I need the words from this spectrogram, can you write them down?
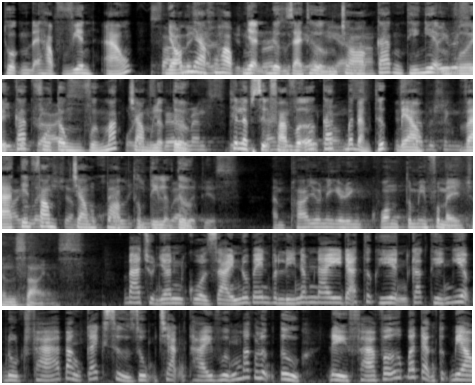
thuộc Đại học Viên, Áo. Nhóm nhà khoa học nhận được giải thưởng cho các thí nghiệm với các photon vướng mắc trong lượng tử, thiết lập sự phá vỡ các bất đẳng thức Bell và tiên phong trong khoa học thông tin lượng tử. Ba chủ nhân của giải Nobel vật lý năm nay đã thực hiện các thí nghiệm đột phá bằng cách sử dụng trạng thái vướng mắc lượng tử để phá vỡ bất đẳng thức Bell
